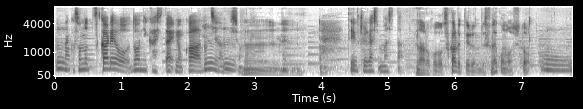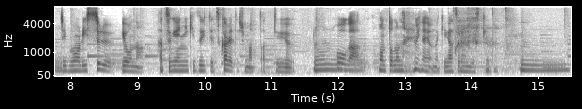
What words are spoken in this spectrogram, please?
うん。なんかその疲れをどうにかしたいのかどっちなんでしょう、うっん。ていう気がしました。なるほど。疲れてるんですね、この人。うん自分を律するような発言に気づいて疲れてしまったっていう方が本当の悩みなような気がするんですけど。うん。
